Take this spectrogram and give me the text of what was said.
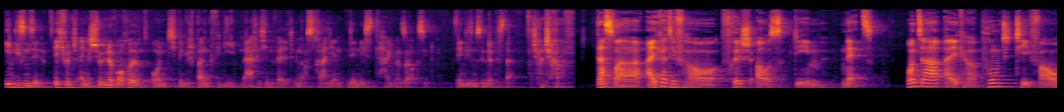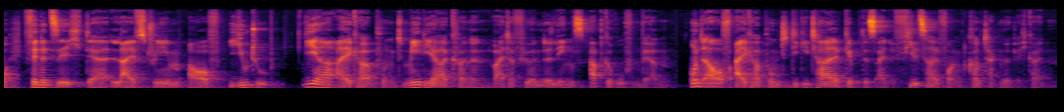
In diesem Sinne, ich wünsche eine schöne Woche und ich bin gespannt, wie die Nachrichtenwelt in Australien in den nächsten Tagen und so aussieht. In diesem Sinne, bis dann. Ciao, ciao. Das war Eika TV frisch aus dem Netz. Unter eika.tv findet sich der Livestream auf YouTube. Via eika.media können weiterführende Links abgerufen werden. Und auf eika.digital gibt es eine Vielzahl von Kontaktmöglichkeiten.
